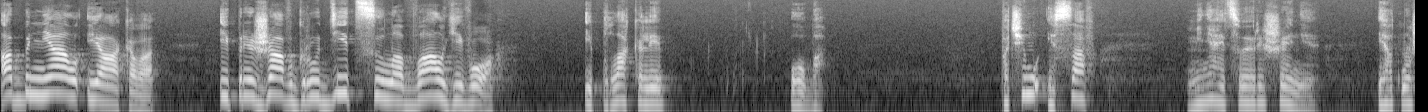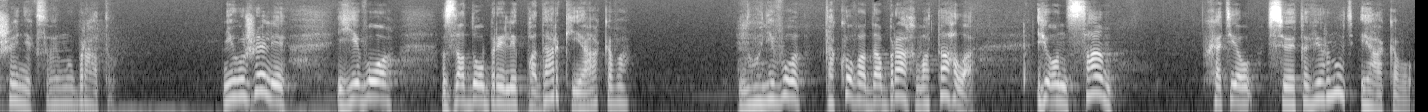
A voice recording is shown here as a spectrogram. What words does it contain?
обнял Иакова и, прижав к груди, целовал его, и плакали оба. Почему Исав меняет свое решение – и отношение к своему брату. Неужели его задобрили подарки Иакова? Но у него такого добра хватало, и он сам хотел все это вернуть Иакову.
